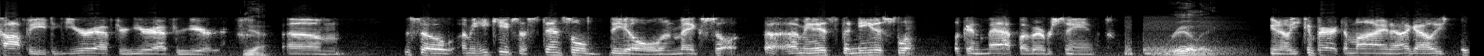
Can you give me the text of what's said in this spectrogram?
copied year after year after year. Yeah. Um. So I mean, he keeps a stenciled deal and makes. Uh, I mean, it's the neatest looking map I've ever seen. Really. You know, you compare it to mine, and I got all these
